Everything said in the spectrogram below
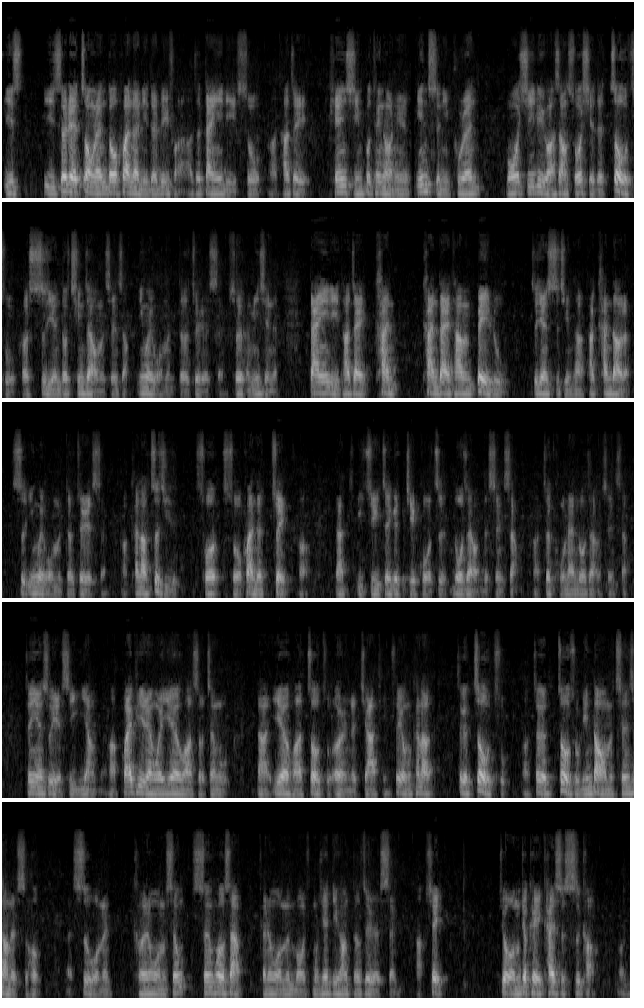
以以色列众人都犯了你的律法啊，这但以理书啊，他这里偏行不听从你，因此你仆人摩西律法上所写的咒诅和誓言都倾在我们身上，因为我们得罪了神。所以很明显的，但以理他在看看待他们被掳这件事情上，他看到了是因为我们得罪了神啊，看到自己所所犯的罪啊，那以至于这个结果子落在我们的身上啊，这苦难落在我们身上。真言书也是一样的哈，乖僻人为耶和华所憎恶，那耶和华咒诅二人的家庭。所以我们看到这个咒诅啊，这个咒诅临到我们身上的时候，是我们可能我们生生活上可能我们某某些地方得罪了神啊，所以就我们就可以开始思考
